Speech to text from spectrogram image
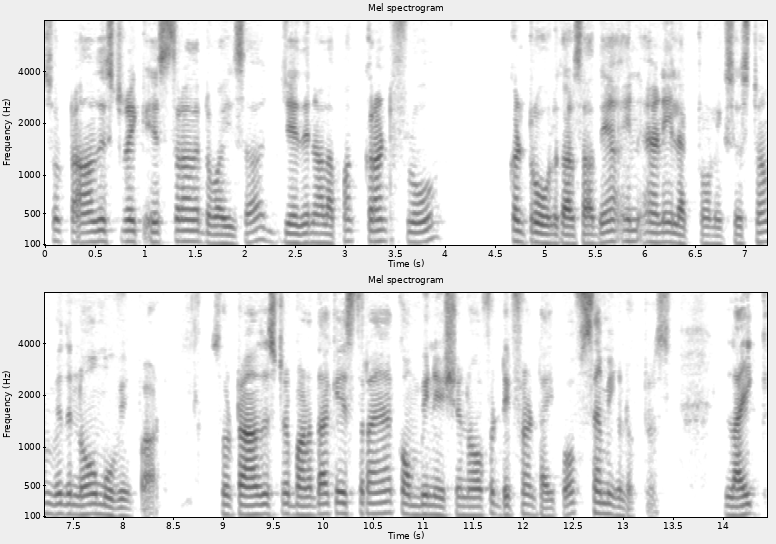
So transistor ਇੱਕ ਇਸ ਤਰ੍ਹਾਂ ਦਾ ਡਿਵਾਈਸ ਆ ਜਿਹਦੇ ਨਾਲ ਆਪਾਂ ਕਰੰਟ ਫਲੋ ਕੰਟਰੋਲ ਕਰ ਸਕਦੇ ਆ in any electronic system with no moving part so transistor ਬਣਦਾ ਕਿਸ ਤਰ੍ਹਾਂ ਆ combination of different type of semiconductors like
